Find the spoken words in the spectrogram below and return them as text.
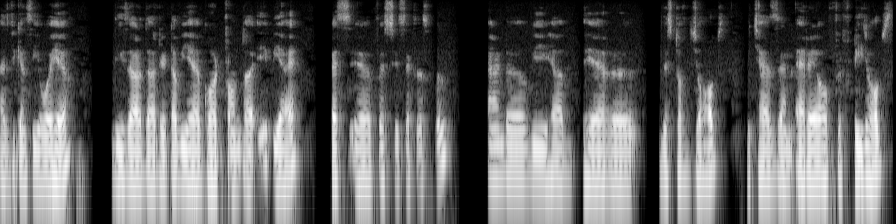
As we can see over here these are the data we have got from the api first, uh, first is successful. And uh, we have here uh, list of jobs which has an array of 50 jobs.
